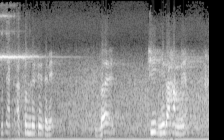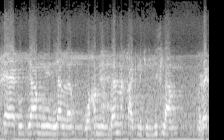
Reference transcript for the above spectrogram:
ku nekk ak fam la féetale ba ci ñi nga xam ne xeetu jaamu yi yàlla boo xam ne benn xaaj la ci lislaam rek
